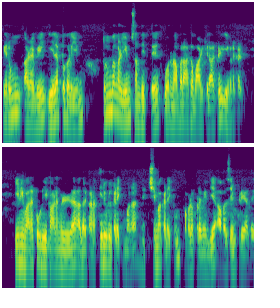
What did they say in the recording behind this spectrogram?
பெரும் அளவில் இழப்புகளையும் துன்பங்களையும் சந்தித்து ஒரு நபராக வாழ்கிறார்கள் இவர்கள். இனி வரக்கூடிய காலங்களில் அதற்கான தீர்வுகள் கிடைக்குமானா நிச்சயமா கிடைக்கும். கவலைப்பட வேண்டிய அவசியம் கிடையாது.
